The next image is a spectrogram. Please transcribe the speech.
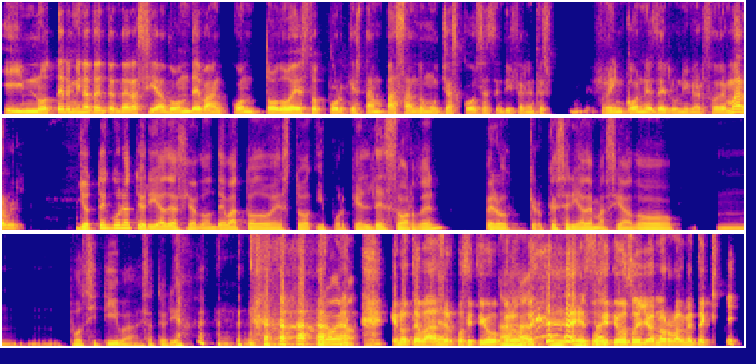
y no termina de entender hacia dónde van con todo esto porque están pasando muchas cosas en diferentes rincones del universo de Marvel. Yo tengo una teoría de hacia dónde va todo esto y por qué el desorden, pero creo que sería demasiado mm, positiva esa teoría. pero bueno. que no te va a hacer positivo, pero el positivo soy yo normalmente aquí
